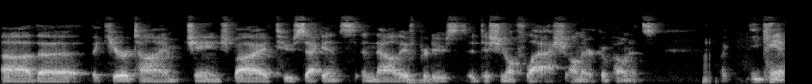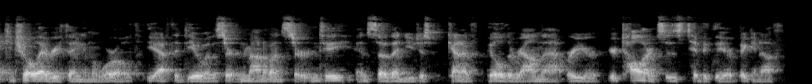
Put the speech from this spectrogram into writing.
uh, the the cure time changed by two seconds, and now they've mm-hmm. produced additional flash on their components. Like you can't control everything in the world. You have to deal with a certain amount of uncertainty, and so then you just kind of build around that, where your your tolerances typically are big enough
